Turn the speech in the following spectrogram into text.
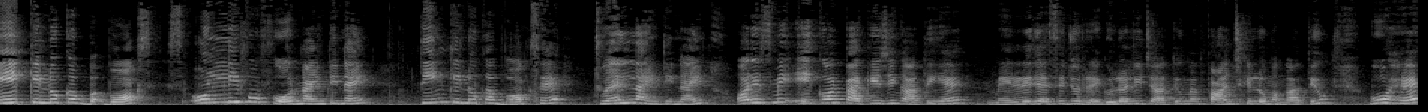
एक किलो का box only for four ninety nine तीन किलो का बॉक्स है ट्वेल्व नाइनटी नाइन और इसमें एक और पैकेजिंग आती है, मेरे जैसे जो रेगुलरली चाहती हूँ, मैं पाँच किलो मंगाती हूँ, वो है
